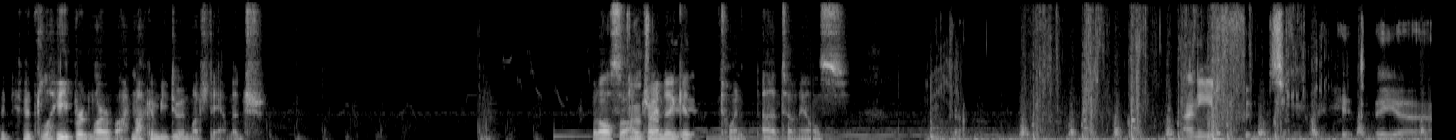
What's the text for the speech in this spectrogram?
if it's ladybird larva, I'm not gonna be doing much damage. But also, I'm trying to get twin uh, toenails. I need food. So I'm gonna hit a. Uh,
